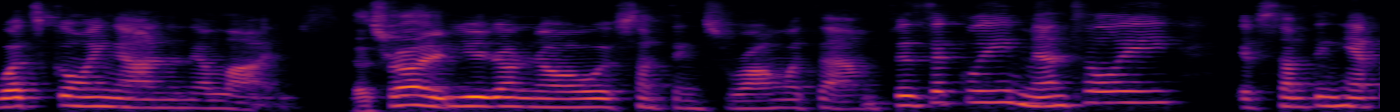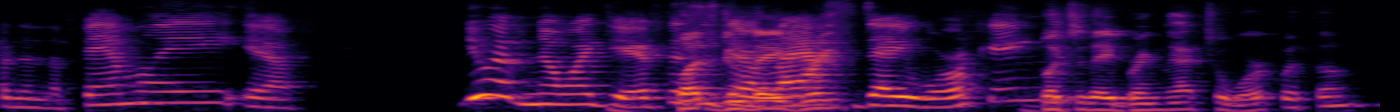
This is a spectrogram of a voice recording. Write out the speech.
what's going on in their lives. That's right. You don't know if something's wrong with them physically, mentally, if something happened in the family, if you have no idea if this But is their they bring- last day working. But do they bring that to work with them?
